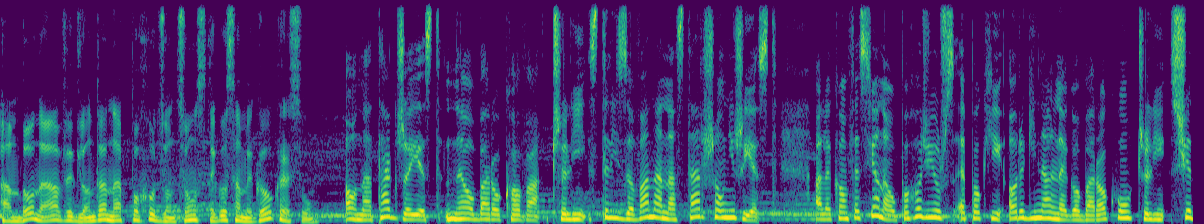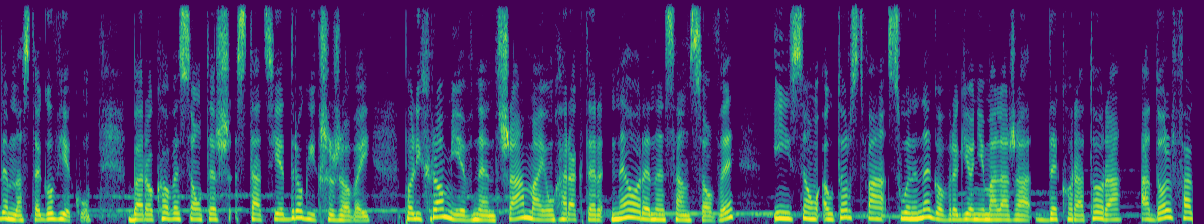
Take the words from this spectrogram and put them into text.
Ambona wygląda na pochodzącą z tego samego okresu. Ona także jest neobarokowa, czyli stylizowana na starszą niż jest, ale konfesjonał pochodzi już z epoki oryginalnego baroku, czyli z XVII wieku. Barokowe są też stacje drogi krzyżowej. Polichromie wnętrza mają charakter neorenesansowy i są autorstwa słynnego w regionie malarza dekoratora Adolfa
